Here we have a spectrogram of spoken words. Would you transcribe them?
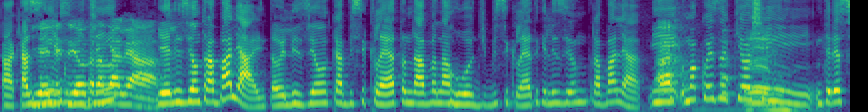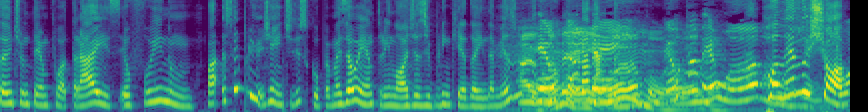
a casinha, E eles iam trabalhar. E eles iam trabalhar. Então eles iam com a bicicleta, andava na rua de bicicleta que eles iam trabalhar. E Ah. uma coisa que eu achei interessante um tempo atrás, eu fui num. Eu sempre. Gente, desculpa, mas eu entro em lojas de brinquedo ainda, mesmo Ah, que eu Eu também, eu amo, Eu, eu também, amo. eu amo. Rolê no gente, shopping. Eu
